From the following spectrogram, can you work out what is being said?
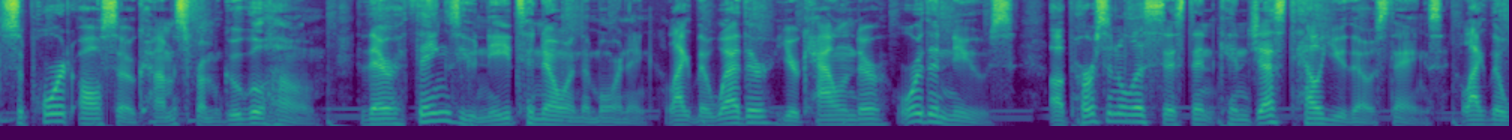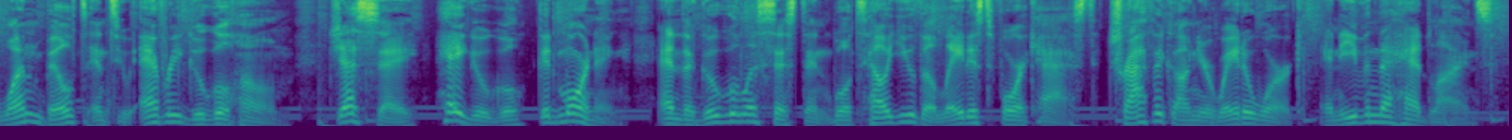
Support also comes from Google Home. There are things you need to know in the morning, like the weather, your calendar, or the news. A personal assistant can just tell you those things, like the one built into every Google Home. Just say, Hey Google, good morning, and the Google Assistant will tell you the latest forecast, traffic on your way to work, and even the headlines.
